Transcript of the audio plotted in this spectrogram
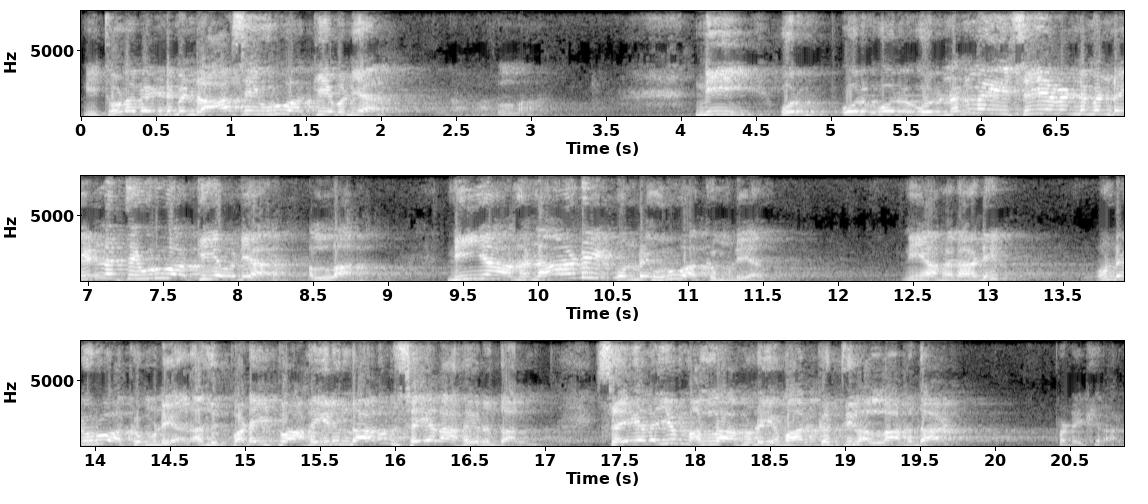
நீ தொழ வேண்டும் என்ற ஆசை உருவாக்கியவன் யார்? அல்லாஹ். நீ ஒரு ஒரு ஒரு ஒரு நன்மையை செய்ய வேண்டும் என்ற எண்ணத்தை உருவாக்கியவன் யார்? அல்லாஹ். நீயாக நாடி ஒன்றை உருவாக்க முடியாது. நீயாக நாடி ஒன்றை உருவாக்க முடியாது. அது படைப்பாக இருந்தாலும் செயலாக இருந்தாலும். செயலையும் அல்லாஹுடைய மார்க்கத்தில் அல்லாஹ் தான் படைக்கிறான்.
